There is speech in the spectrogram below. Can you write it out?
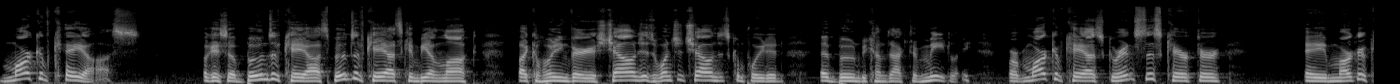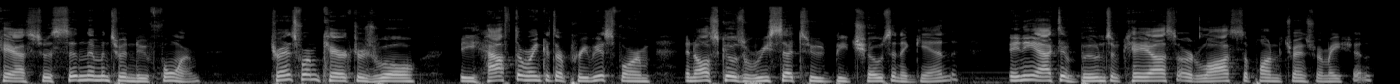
Mark of Chaos. Okay, so Boons of Chaos. Boons of Chaos can be unlocked by completing various challenges. Once a challenge is completed, a boon becomes active immediately. Or Mark of Chaos grants this character a Mark of Chaos to ascend them into a new form. Transformed characters will be half the rank of their previous form, and all skills will reset to be chosen again. Any active boons of chaos are lost upon the transformation.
